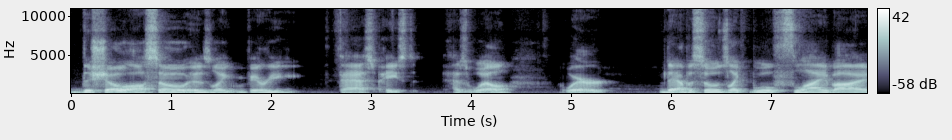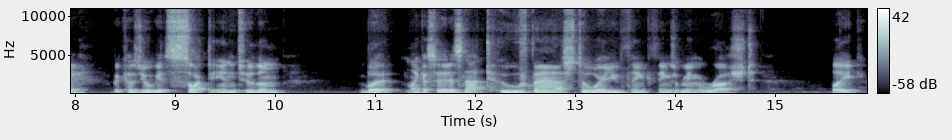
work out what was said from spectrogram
The show also is like very fast paced as well, where the episodes like will fly by because you'll get sucked into them. But like I said, it's not too fast to where you think things are being rushed. Like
